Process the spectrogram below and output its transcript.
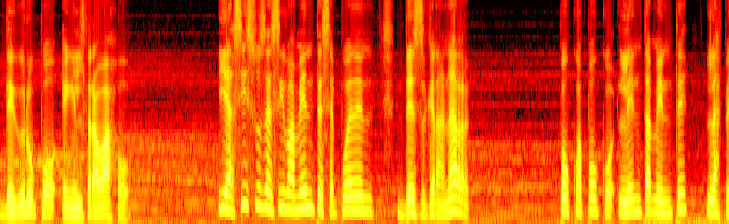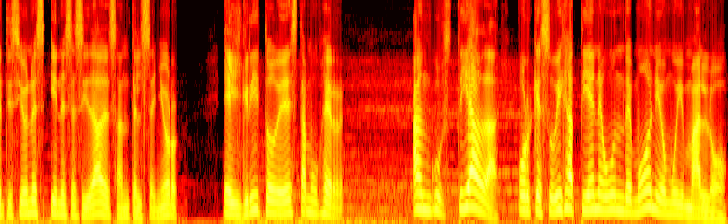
de grupo en el trabajo. Y así sucesivamente se pueden desgranar poco a poco, lentamente, las peticiones y necesidades ante el Señor. El grito de esta mujer, angustiada porque su hija tiene un demonio muy malo.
